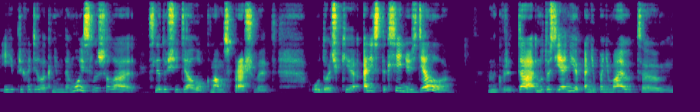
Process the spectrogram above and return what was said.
и приходила к ним домой и слышала следующий диалог. Мама спрашивает у дочки, Алис, ты Ксению сделала? Она говорит, да, ну то есть и они, они понимают, э,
